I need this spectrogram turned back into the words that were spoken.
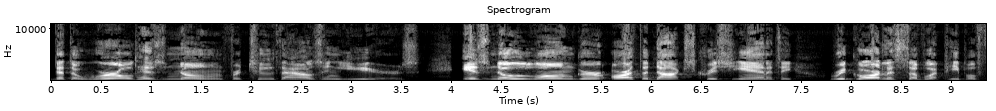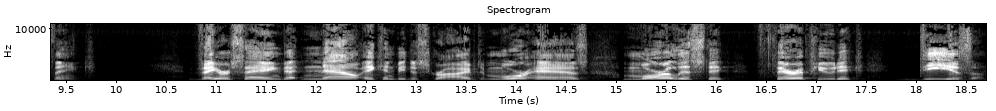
that the world has known for 2,000 years is no longer Orthodox Christianity, regardless of what people think. They are saying that now it can be described more as moralistic, therapeutic deism.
